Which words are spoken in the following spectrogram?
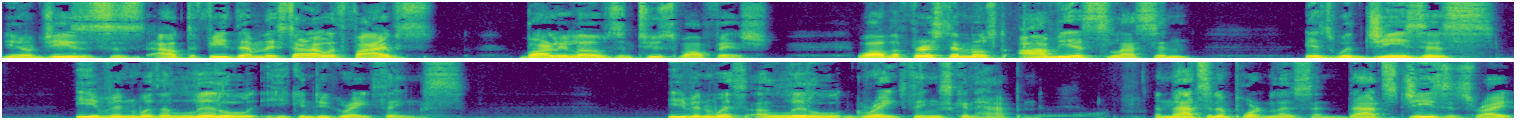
you know, Jesus is out to feed them. They start out with five barley loaves and two small fish. Well, the first and most obvious lesson is with Jesus, even with a little, he can do great things even with a little, great things can happen. And that's an important lesson. That's Jesus, right?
